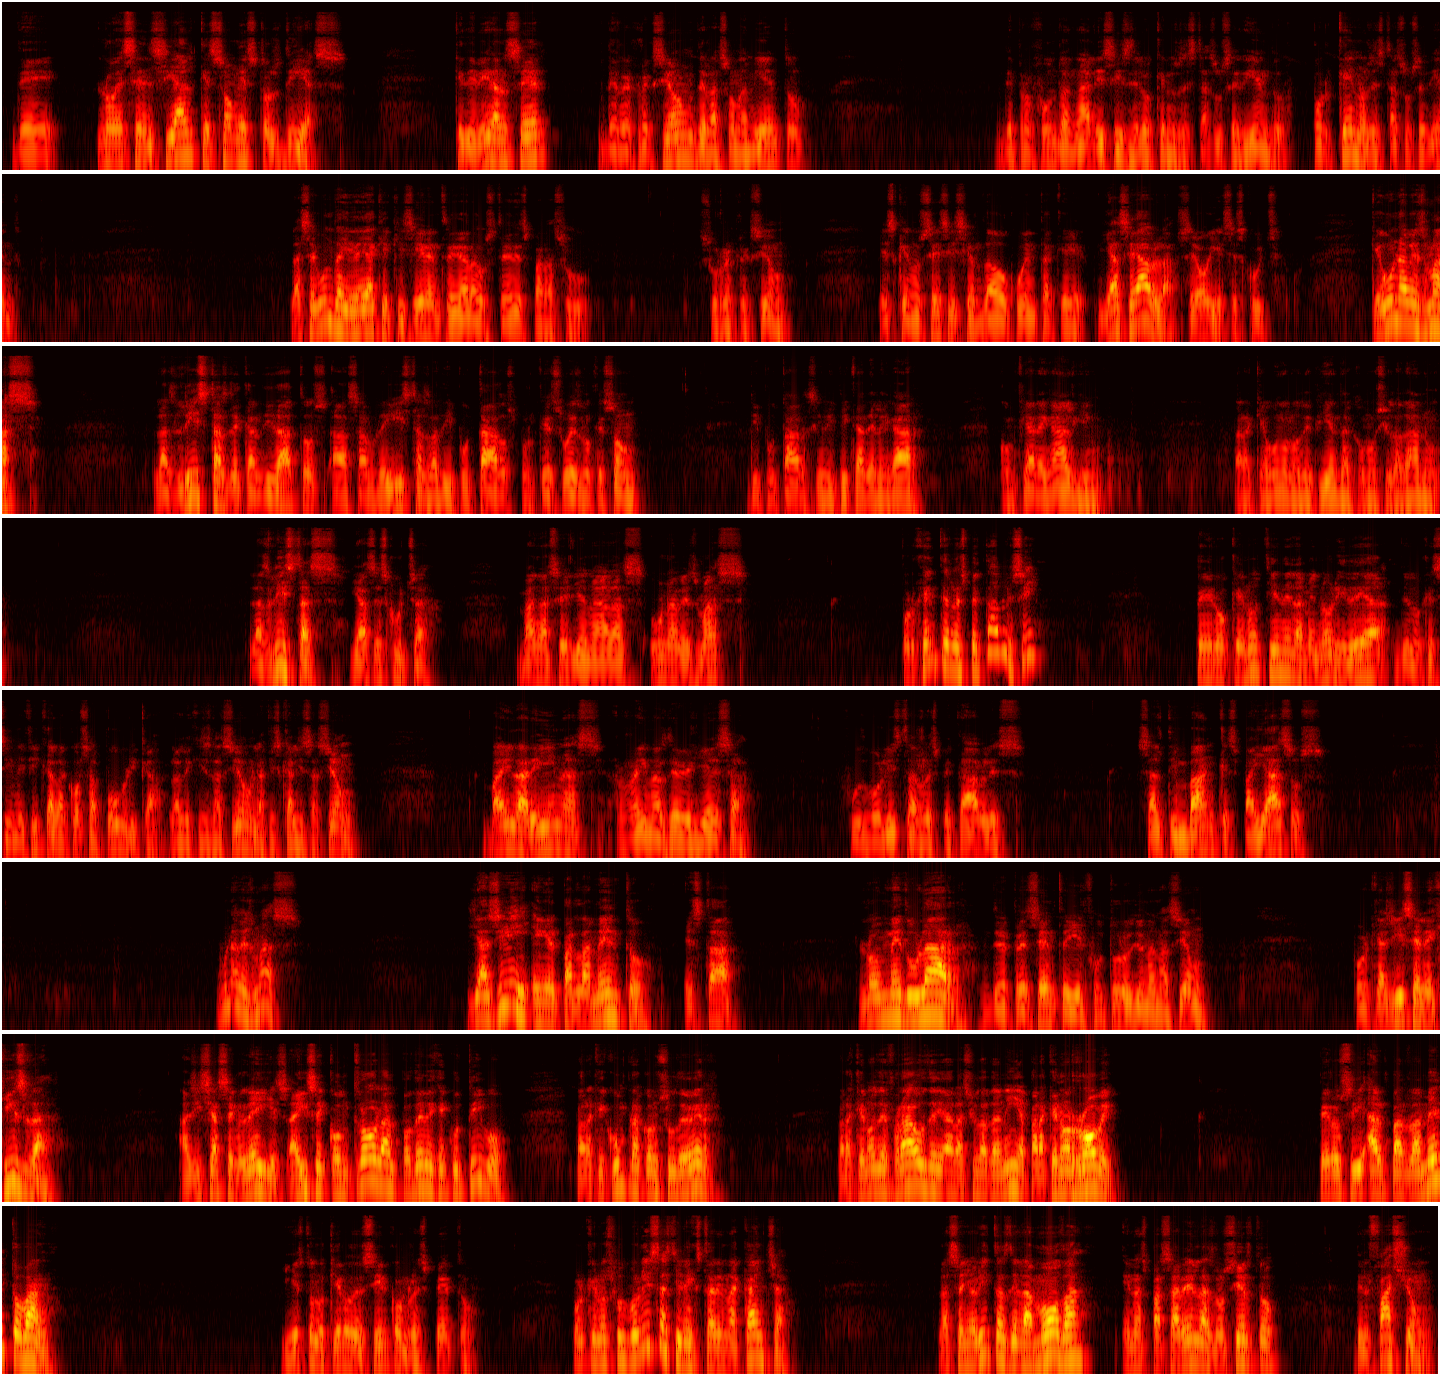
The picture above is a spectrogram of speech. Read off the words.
de lo esencial que son estos días, que debieran ser de reflexión, de razonamiento, de profundo análisis de lo que nos está sucediendo? ¿Por qué nos está sucediendo? La segunda idea que quisiera entregar a ustedes para su, su reflexión es que no sé si se han dado cuenta que ya se habla, se oye, se escucha, que una vez más las listas de candidatos a asambleístas, a diputados, porque eso es lo que son, diputar significa delegar, confiar en alguien para que a uno lo defienda como ciudadano las listas, ya se escucha, van a ser llenadas una vez más por gente respetable, sí, pero que no tiene la menor idea de lo que significa la cosa pública, la legislación, la fiscalización. Bailarinas, reinas de belleza, futbolistas respetables, saltimbanques, payasos. Una vez más, y allí en el Parlamento está lo medular del presente y el futuro de una nación, porque allí se legisla, allí se hacen leyes, ahí se controla al Poder Ejecutivo para que cumpla con su deber, para que no defraude a la ciudadanía, para que no robe. Pero si al Parlamento van, y esto lo quiero decir con respeto, porque los futbolistas tienen que estar en la cancha. Las señoritas de la moda en las pasarelas, ¿no es cierto?, del fashion.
